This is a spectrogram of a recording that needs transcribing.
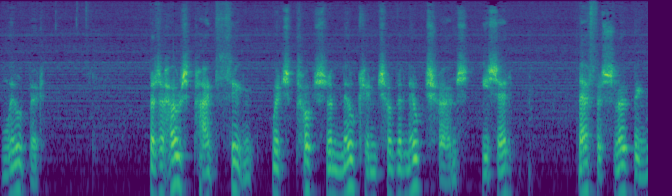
Wilbert. There's a hosepipe thing which puts the milk into the milk churns, he said. They're for Sloping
